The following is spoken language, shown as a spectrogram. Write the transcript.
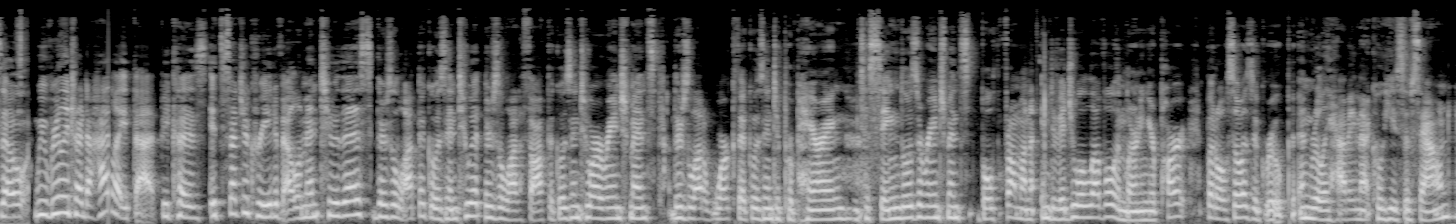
So we really tried to highlight that because it's such a creative element to this. There's a lot that goes into it. There's a lot of thought that goes into our arrangements. There's a lot of work that goes into preparing to sing those arrangements, both from an individual level and learning your part, but also as a group and really having that cohesive sound.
